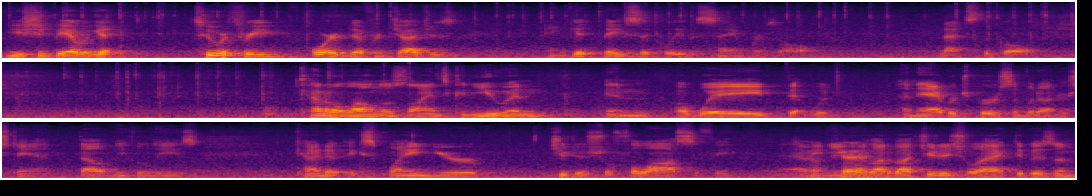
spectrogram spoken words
You should be able to get two or three, four different judges and get basically the same result. That's the goal. Kind of along those lines, can you, in, in a way that would, an average person would understand, without legalese, kind of explain your judicial philosophy? I mean, you hear a lot about judicial activism,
